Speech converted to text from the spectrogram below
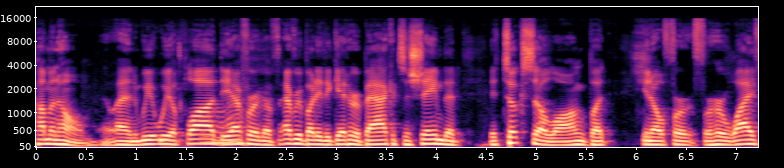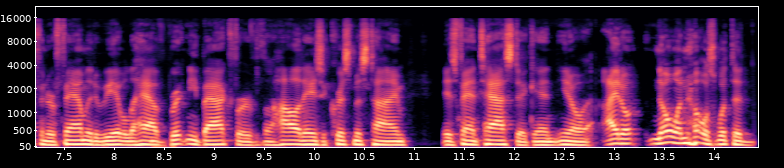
coming home. And we, we applaud the effort of everybody to get her back. It's a shame that it took so long, but you know, for, for her wife and her family to be able to have Brittney back for the holidays at Christmas time is fantastic. And you know, I don't. No one knows what the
